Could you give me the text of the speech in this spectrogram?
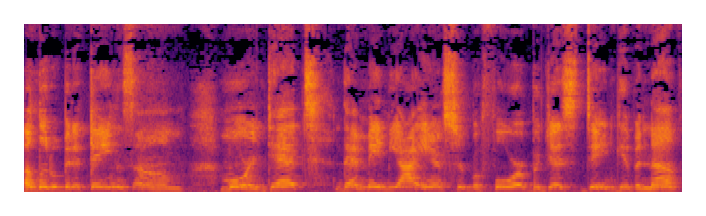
a little bit of things um, more in depth that maybe I answered before but just didn't give enough.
